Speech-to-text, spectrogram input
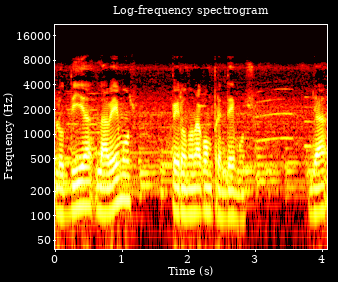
los días la vemos, pero no la comprendemos ya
